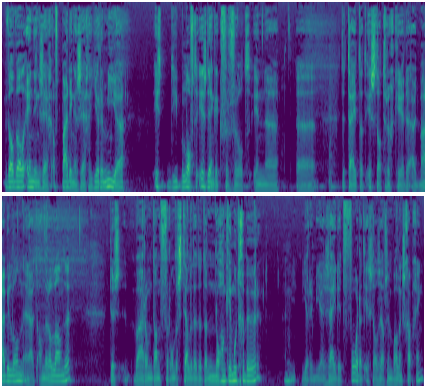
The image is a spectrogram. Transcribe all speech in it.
wil wel één ding zeggen, of een paar dingen zeggen. Jeremia, is, die belofte is denk ik vervuld in uh, de tijd dat Israël terugkeerde uit Babylon en uit andere landen. Dus waarom dan veronderstellen dat het dan nog een keer moet gebeuren? Jeremia zei dit voordat Israël zelfs in ballingschap ging.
